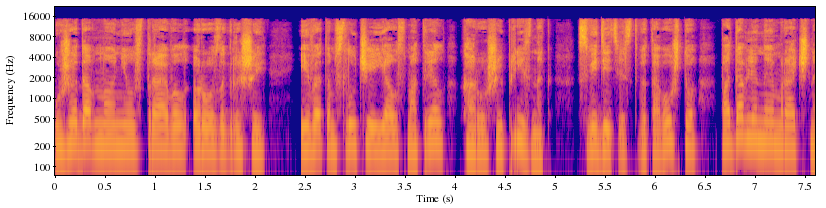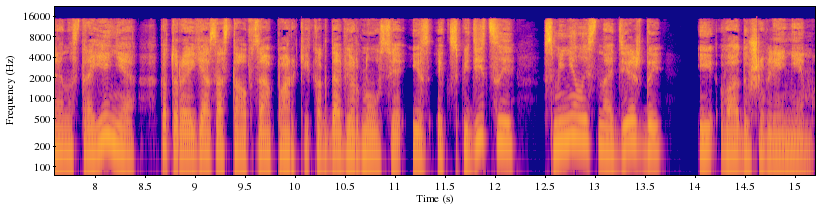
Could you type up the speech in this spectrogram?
уже давно не устраивал розыгрышей, и в этом случае я усмотрел хороший признак, свидетельство того, что подавленное мрачное настроение, которое я застал в зоопарке, когда вернулся из экспедиции, сменилось надеждой и воодушевлением.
